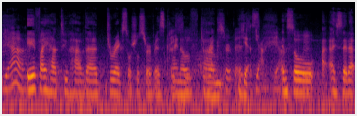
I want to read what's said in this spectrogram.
Yeah. If I had to have that direct social service kind of direct um, service. Yes. Yeah. yeah. And so mm-hmm. I, I, said I,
